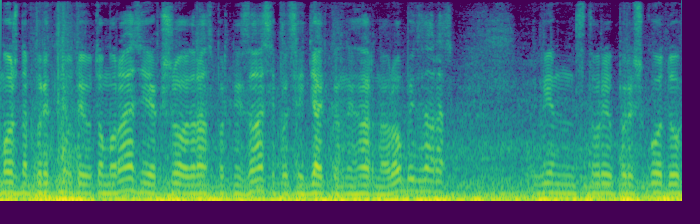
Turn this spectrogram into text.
можна перетнути в тому разі, якщо транспортний засіб, оцей дядько негарно робить зараз. Він створив перешкоду.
